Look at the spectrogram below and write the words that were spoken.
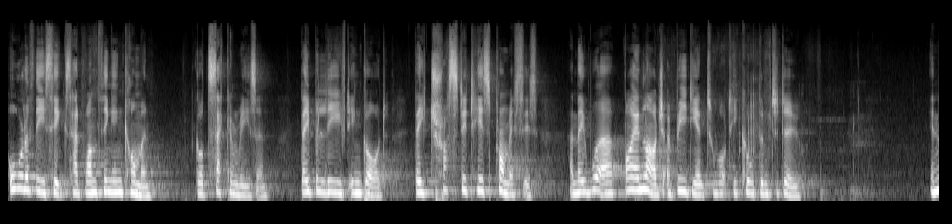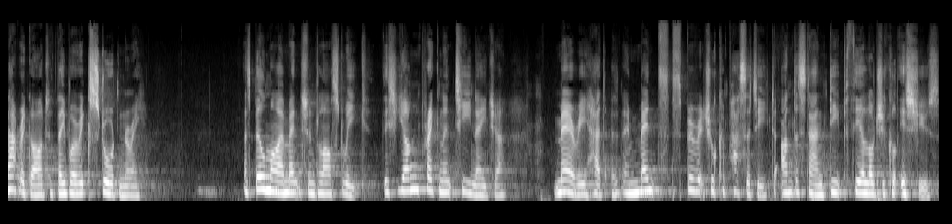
all of these Higgs had one thing in common God's second reason. They believed in God, they trusted His promises, and they were, by and large, obedient to what He called them to do. In that regard, they were extraordinary. As Bill Meyer mentioned last week, this young pregnant teenager Mary had an immense spiritual capacity to understand deep theological issues.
